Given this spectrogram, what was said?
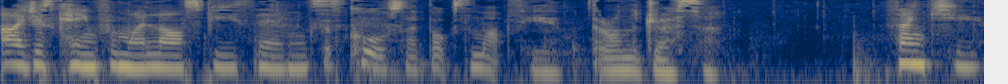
I just came for my last few things. Of course, I boxed them up for you. They're on the dresser. Thank you.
